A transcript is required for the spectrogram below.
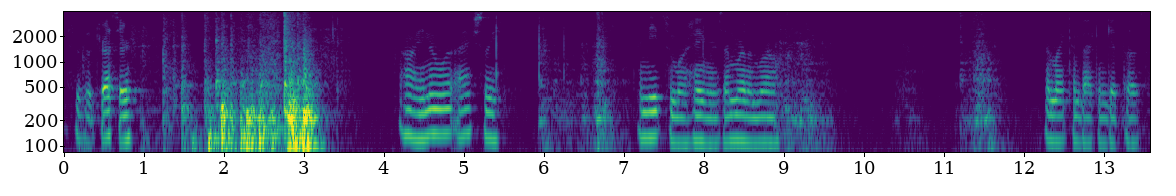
This is a dresser. Oh, you know what? I actually I need some more hangers. I'm running low. I might come back and get those.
